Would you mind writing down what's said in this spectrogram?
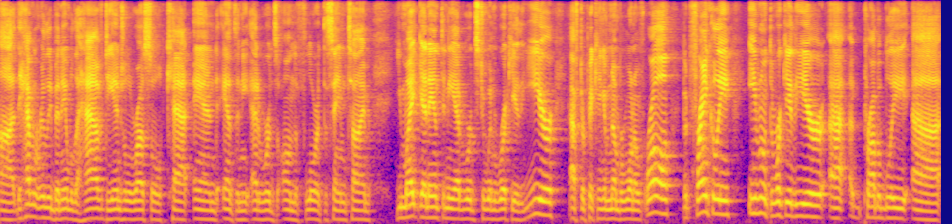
Uh, they haven't really been able to have D'Angelo Russell, KAT, and Anthony Edwards on the floor at the same time. You might get Anthony Edwards to win Rookie of the Year after picking him number one overall, but frankly, even with the Rookie of the Year, uh, probably uh,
